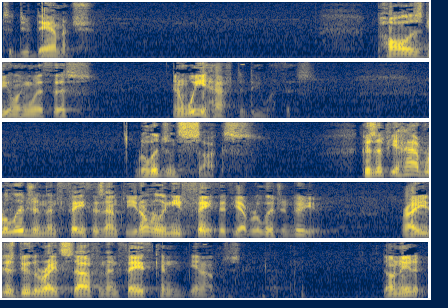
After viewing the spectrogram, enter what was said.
to do damage. Paul is dealing with this, and we have to deal with this. Religion sucks. Because if you have religion, then faith is empty. You don't really need faith if you have religion, do you? Right? You just do the right stuff, and then faith can, you know, don't need it.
